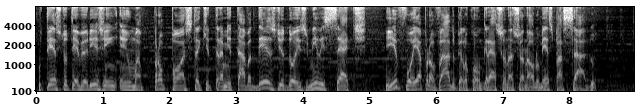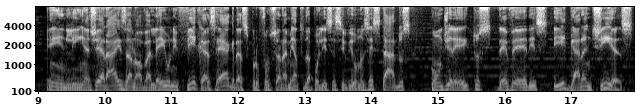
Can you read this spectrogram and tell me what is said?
O texto teve origem em uma proposta que tramitava desde 2007 e foi aprovado pelo Congresso Nacional no mês passado. Em linhas gerais, a nova lei unifica as regras para o funcionamento da Polícia Civil nos estados, com direitos, deveres e garantias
